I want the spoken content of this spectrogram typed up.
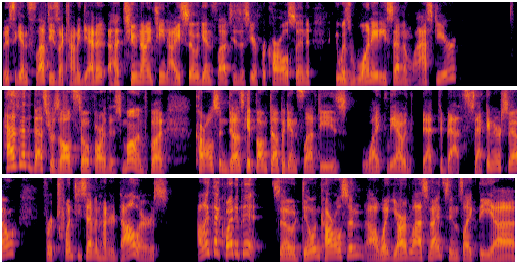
least against lefties, I kind of get it. Uh, 219 ISO against lefties this year for Carlson. It was 187 last year. Hasn't had the best results so far this month, but Carlson does get bumped up against lefties. Likely, I would bet to bat second or so for $2,700. I like that quite a bit. So Dylan Carlson uh, went yard last night. Seems like the uh,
